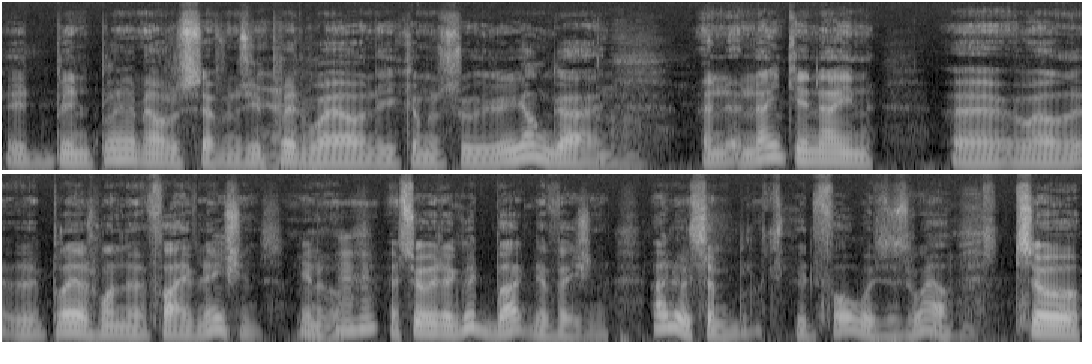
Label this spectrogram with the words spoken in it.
He'd been playing at Melrose Sevens, he Yeah. played well, and he coming through. He was a young guy. Uh-huh. And in '99, uh, well, the, the players won the Five Nations, you know. Mhm. Mhm. So we had a good back division. I knew some good forwards as well. Mhm. So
